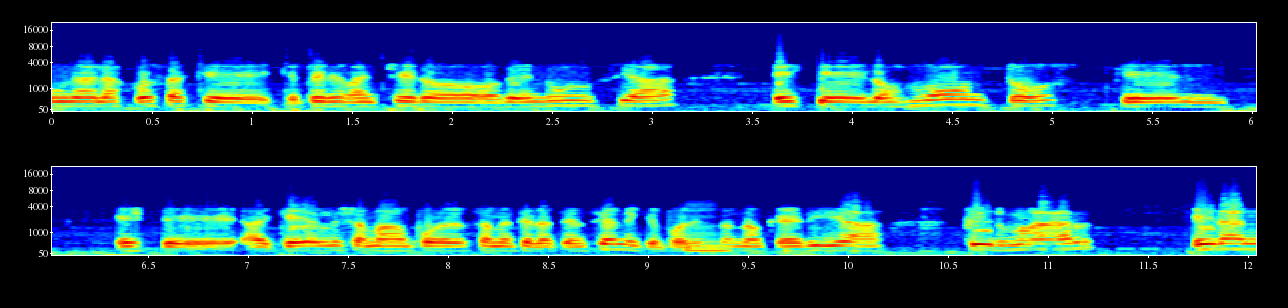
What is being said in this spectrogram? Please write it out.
Una de las cosas que, Pérez Banchero denuncia es que los montos que él, este, a que él le llamaban poderosamente la atención y que por mm. eso no quería firmar, eran,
